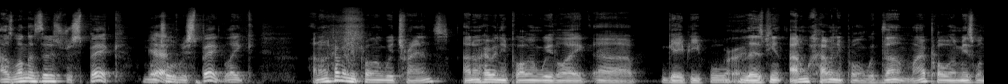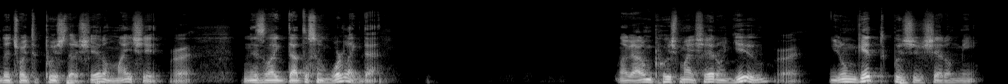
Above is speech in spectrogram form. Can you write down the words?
As long as there's respect, mutual respect. Like I don't have any problem with trans. I don't have any problem with like uh gay people, lesbian. I don't have any problem with them. My problem is when they try to push their shit on my shit, Right. and it's like that doesn't work like that. Like I don't push my shit on you. Right. You don't get to push your shit on me.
